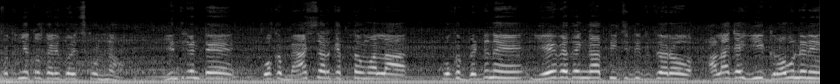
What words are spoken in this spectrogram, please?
కృతజ్ఞతలు తెలియపరుచుకుంటున్నాం. ఎందుకంటే ఒక మాస్టర్కి ఇవ్వడం వల్ల ఒక బిడ్డని ఏ విధంగా తీర్చిదిద్దుతారో అలాగే ఈ గ్రౌండ్ని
